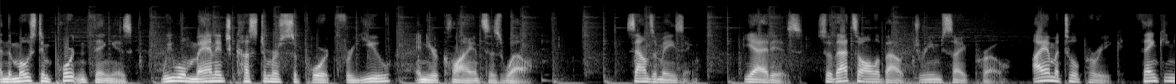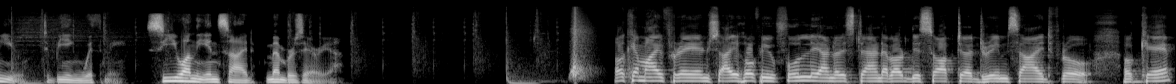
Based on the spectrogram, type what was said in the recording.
And the most important thing is, we will manage customer support for you and your clients as well. Sounds amazing. Yeah, it is. So that's all about DreamSite Pro. I am Atul Parikh, thanking you to being with me. See you on the inside members area. Okay, my friends, I hope you fully understand about this software DreamSite Pro. Okay,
